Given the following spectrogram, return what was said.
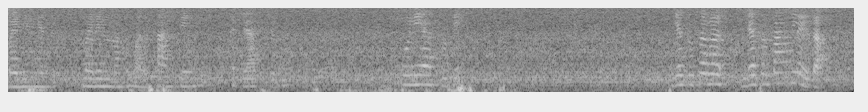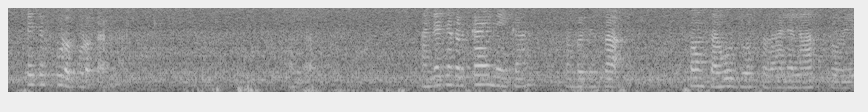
बहिणीने बहिणींना तुम्हाला सांगते कसे असतात. कोणी असू ते ज्याचं सगळं ज्याचं चांगलं आहे का त्याच्याच पुढं पुढं करणार. म्हणजे आणि ज्याच्याकडे काय नाही का? समजा त्याचा संसार उद्ध्वस्त झालेला असतो आहे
